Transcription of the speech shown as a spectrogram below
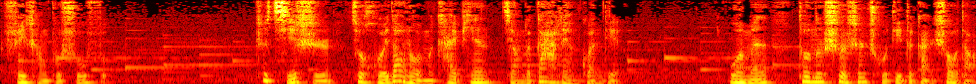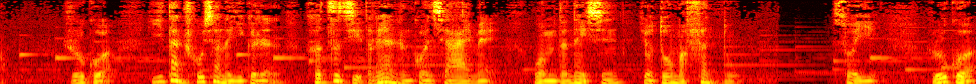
非常不舒服。这其实就回到了我们开篇讲的大量观点，我们都能设身处地的感受到。如果一旦出现了一个人和自己的恋人关系暧昧，我们的内心有多么愤怒。所以，如果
